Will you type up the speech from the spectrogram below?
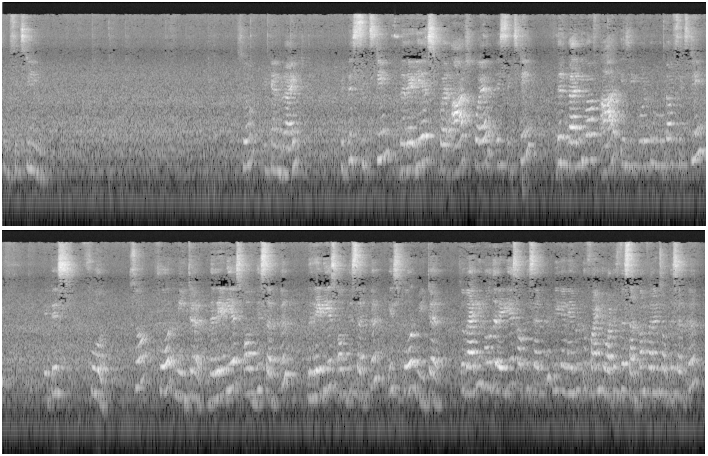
So 16. So we can write. It is 16 the radius for r square is 16 then value of r is equal to root of 16 it is 4 so 4 meter. The radius of the circle the radius of the circle is 4 meter. So where we know the radius of the circle we can able to find what is the circumference of the circle.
